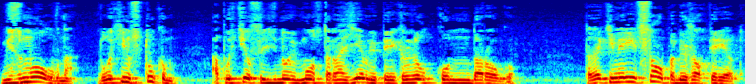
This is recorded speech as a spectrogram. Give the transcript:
Безмолвно, глухим стуком опустился ледяной монстр на землю и перекрыл конную дорогу. Тогда кемериец снова побежал вперед.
